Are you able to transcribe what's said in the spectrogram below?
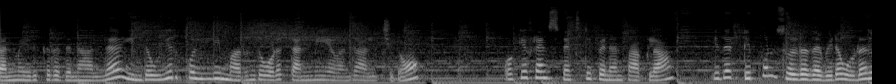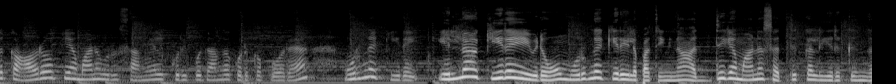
தன்மை இருக்கிறதுனால இந்த உயிர்கொல்லி மருந்தோட தன்மையை வந்து அழிச்சிடும். ஓகே ஃப்ரெண்ட்ஸ் நெக்ஸ்ட் இப்போ என்னென்னு பார்க்கலாம். இதை டிப்புன்னு சொல்கிறத விட உடலுக்கு ஆரோக்கியமான ஒரு சமையல் குறிப்பு தாங்க கொடுக்க போகிறேன் முருங்கைக்கீரை. எல்லா கீரையை விடவும் முருங்கைக்கீரையில் பார்த்தீங்கன்னா அதிகமான சத்துக்கள் இருக்குங்க.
